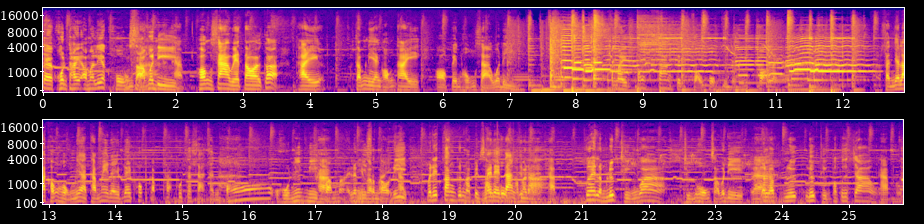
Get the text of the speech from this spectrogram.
แต่คนไทยเอามาเรียกหงสาวดี ครับฮองซาเวตอยก็ไทยสำเนียงของไทยออกเป็นหงสาวดี ทำไมต้องสร้างเป็นเสาหงอยู่ตรงนี้เพราะอะไรฮะ สัญลักษณ์ของหงส์เนี่ยทำให้ได้ได้พบกับพระพุทธศาสนา อ๋อโอ้โหนี่มีครับความหมายและมีมีควาสมหมายตอรี่ ครับ ไม่ได้ตั้งขึ้นมาเป็นเสาไม่ได้ธงตั้งธรขึ้รมนมาดา ครับ เพื่อให้ลำลึกถึงว่าถึงหงสาวดี และ และลำลึกลึกถึงพระพุทธเจ้า ครับผม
